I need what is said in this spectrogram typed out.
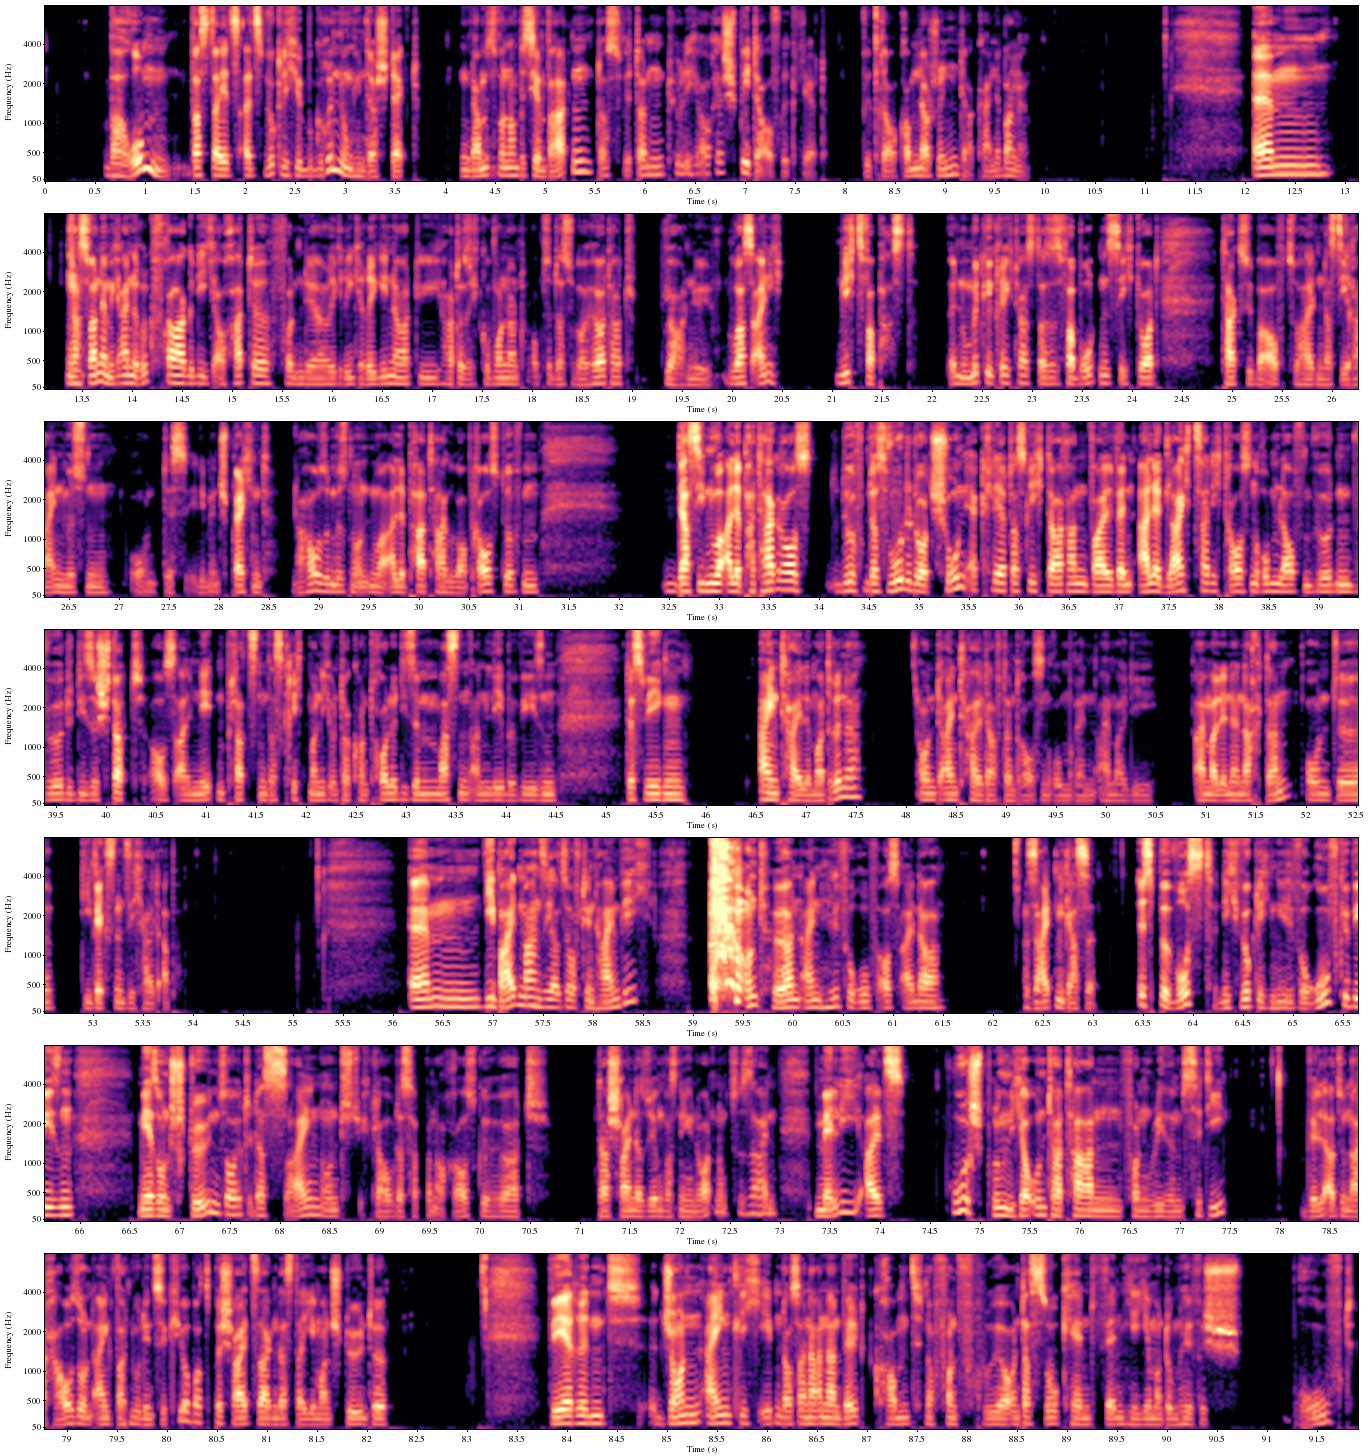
warum, was da jetzt als wirkliche Begründung hintersteckt, da müssen wir noch ein bisschen warten. Das wird dann natürlich auch erst später aufgeklärt. Wir kommen da schon hinter, keine Bange. Ähm, das war nämlich eine Rückfrage, die ich auch hatte von der Regina. Die hatte sich gewundert, ob sie das überhört hat. Ja, nö. Du hast eigentlich nichts verpasst, wenn du mitgekriegt hast, dass es verboten ist, sich dort tagsüber aufzuhalten, dass die rein müssen und dementsprechend nach Hause müssen und nur alle paar Tage überhaupt raus dürfen dass sie nur alle paar Tage raus dürfen, das wurde dort schon erklärt. Das liegt daran, weil wenn alle gleichzeitig draußen rumlaufen würden, würde diese Stadt aus allen Nähten platzen. Das kriegt man nicht unter Kontrolle, diese Massen an Lebewesen. Deswegen ein Teil immer drinne und ein Teil darf dann draußen rumrennen. Einmal, die, einmal in der Nacht dann und äh, die wechseln sich halt ab. Ähm, die beiden machen sich also auf den Heimweg und hören einen Hilferuf aus einer Seitengasse. Ist bewusst nicht wirklich ein Hilferuf gewesen. Mehr so ein Stöhnen sollte das sein. Und ich glaube, das hat man auch rausgehört. Da scheint also irgendwas nicht in Ordnung zu sein. Melly als ursprünglicher Untertan von Rhythm City will also nach Hause und einfach nur den Securebots Bescheid sagen, dass da jemand stöhnte. Während John eigentlich eben aus einer anderen Welt kommt, noch von früher und das so kennt, wenn hier jemand um Hilfe ruft,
